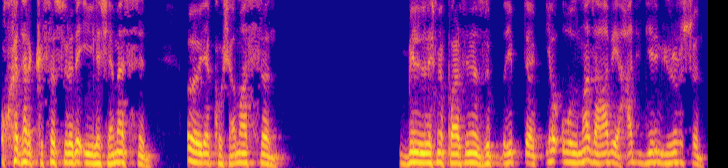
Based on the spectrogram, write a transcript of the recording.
o kadar kısa sürede iyileşemezsin. Öyle koşamazsın. Birleşme Partisi'ne zıplayıp da ya olmaz abi hadi diyelim yürürsün.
